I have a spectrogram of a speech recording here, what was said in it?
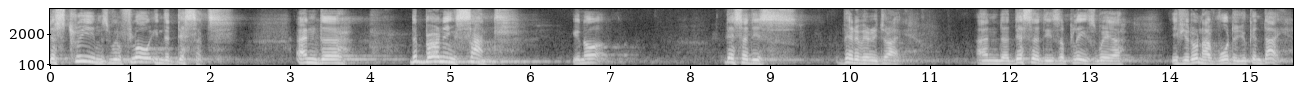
the streams will flow in the desert, and uh, the burning sand. You know, desert is very, very dry. And the desert is a place where if you don't have water, you can die.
